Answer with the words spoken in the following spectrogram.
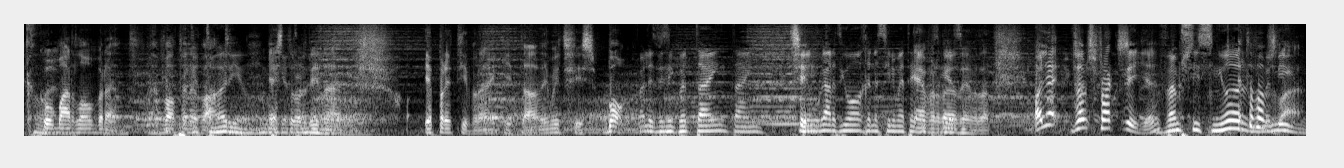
Claro. com o Marlon Brando? A volta na Bounty. É extraordinário. É preto e branco e tal, é muito fixe. Bom, Olha, de vez em quando tem, tem. Sim. Tem lugar de honra na Cinemateca é verdade, Portuguesa. é verdade. Olha, vamos para a cozinha. Vamos sim, senhor, Então vamos lá. amigo.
